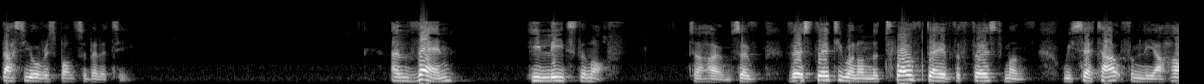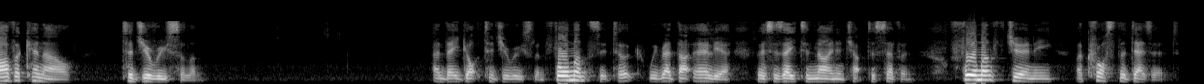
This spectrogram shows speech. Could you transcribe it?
that's your responsibility. And then he leads them off to home. So verse 31, on the 12th day of the first month, we set out from the Ahava Canal to Jerusalem and they got to Jerusalem. Four months it took. We read that earlier, verses 8 and 9 in chapter 7. Four month journey across the desert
